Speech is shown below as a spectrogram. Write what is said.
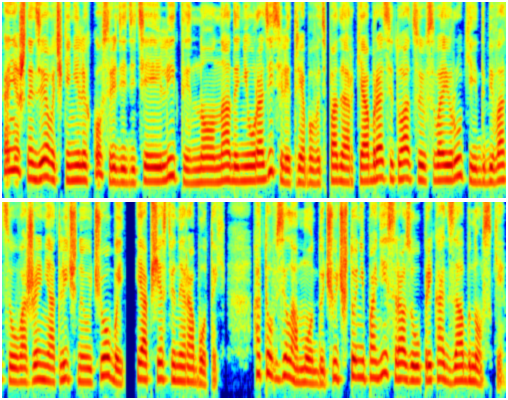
Конечно, девочке нелегко среди детей элиты, но надо не у родителей требовать подарки, а брать ситуацию в свои руки и добиваться уважения отличной учебой и общественной работой. А то взяла моду, чуть что не по ней сразу упрекать за обноски.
